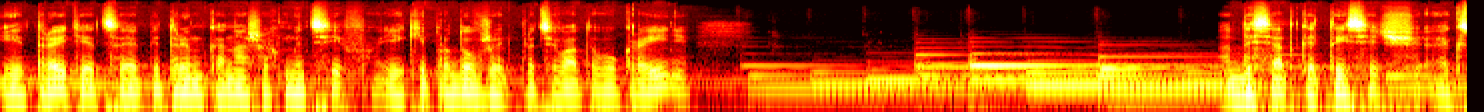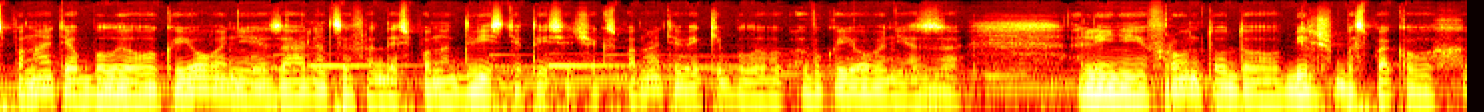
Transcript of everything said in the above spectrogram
І третє це підтримка наших митців, які продовжують працювати в Україні. Десятки тисяч експонатів були евакуйовані. Загальна цифра десь понад 200 тисяч експонатів, які були евакуйовані з лінії фронту до більш безпекових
